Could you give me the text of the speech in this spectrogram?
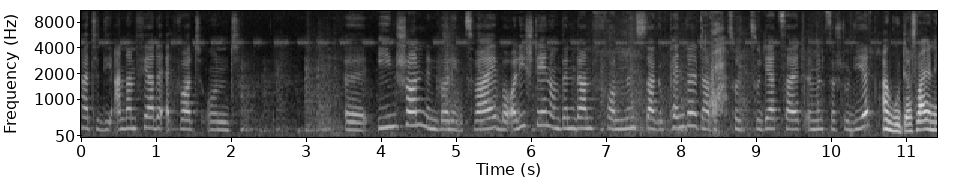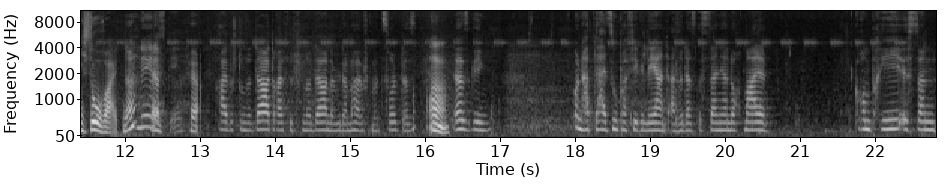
hatte die anderen Pferde, Edward und äh, ihn schon, den Burlington 2, bei Olli stehen und bin dann von Münster gependelt. Da habe ich zu, zu der Zeit in Münster studiert. Ah gut, das war ja nicht so weit, ne? Nee, ja. das ging. Ja. Halbe Stunde da, dreiviertel Stunde da und dann wieder eine halbe Stunde zurück. Das, Mhm. das ging. Und habe da halt super viel gelernt. Also das ist dann ja nochmal, Grand Prix ist dann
